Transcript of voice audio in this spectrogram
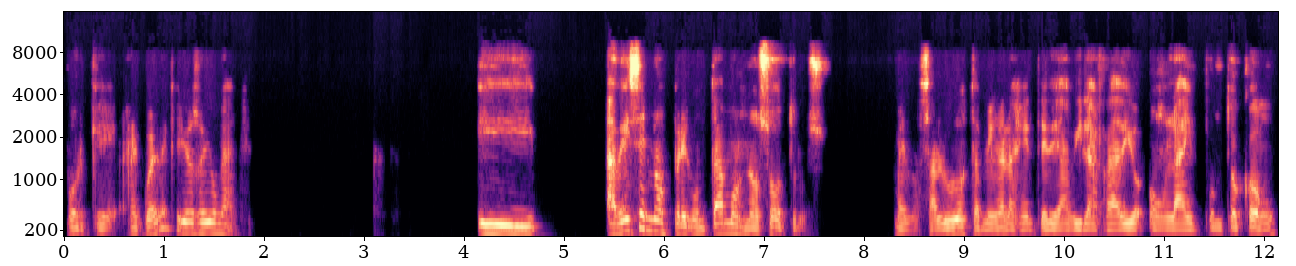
Porque recuerden que yo soy un ángel. Y a veces nos preguntamos nosotros, bueno, saludos también a la gente de avilaradioonline.com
